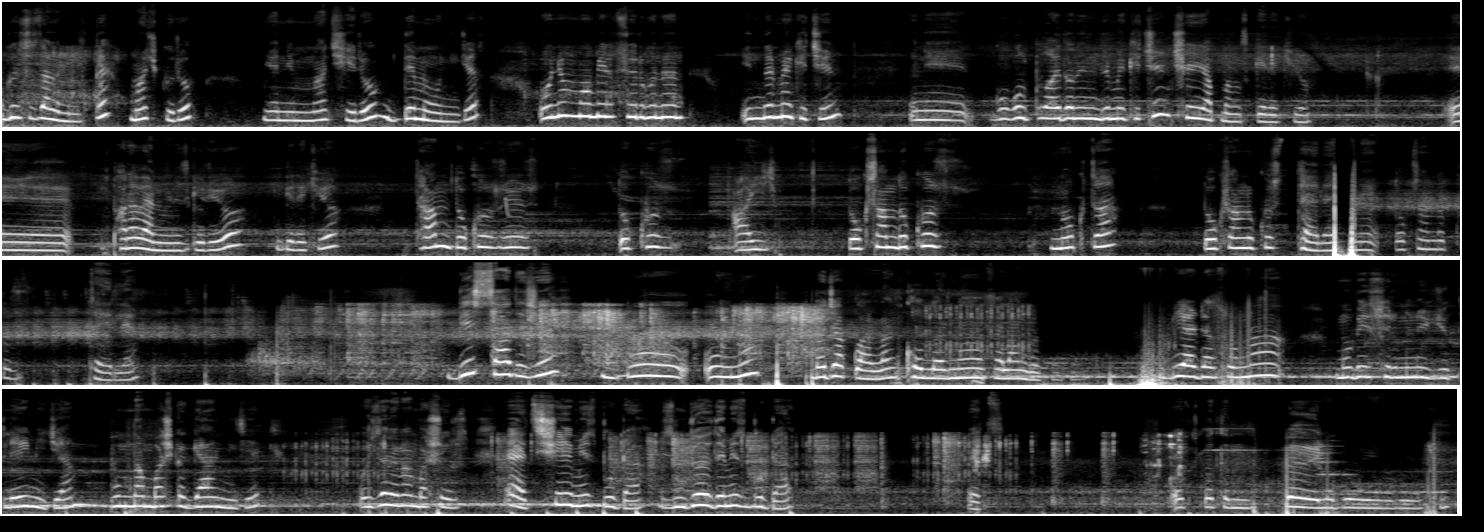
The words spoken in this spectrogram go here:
Bugün sizlerle birlikte maç grup yani maç hero demo oynayacağız. Oyunun mobil sürümünü indirmek için hani Google Play'dan indirmek için şey yapmanız gerekiyor. Ee, para vermeniz gerekiyor. gerekiyor. Tam 900 9 ay 99 nokta 99 TL yani 99 TL. Biz sadece bu oyunu bacaklarla kollarına falan götürdük. Bir yerden sonra mobil sürümünü yükleyemeyeceğim. Bundan başka gelmeyecek. O yüzden hemen başlıyoruz. Evet şeyimiz burada. Bizim gövdemiz burada. Evet. Evet bakın böyle böyle yapıyorsun.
